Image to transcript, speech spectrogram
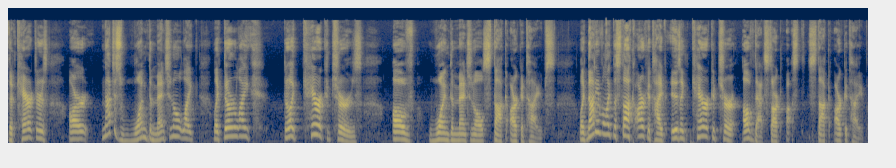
The characters are not just one dimensional, like like they're like they're like caricatures of one dimensional stock archetypes. Like not even like the stock archetype, it is a caricature of that stock uh, stock archetype.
